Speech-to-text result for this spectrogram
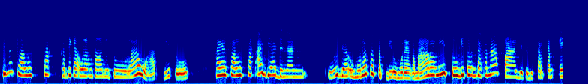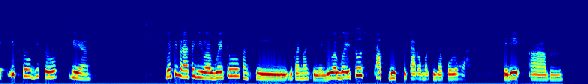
Cuma selalu stuck ketika ulang tahun itu lewat gitu kayak selalu stuck aja dengan ya udah umur lo tetap di umur yang kemarin itu gitu entah kenapa gitu di certain age itu gitu. Iya gue sih merasa jiwa gue itu masih bukan masih ya jiwa gue itu stop di sekitar umur 30 lah. Jadi um,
